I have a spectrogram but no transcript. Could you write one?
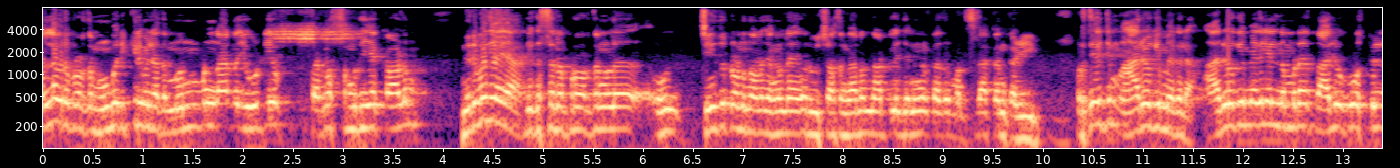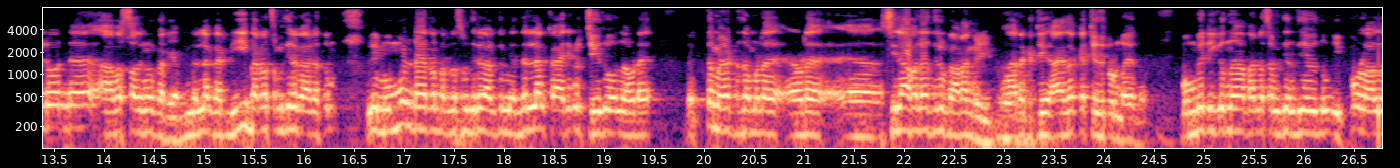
നല്ല ഒരു പ്രവർത്തനം മുമ്പ് ഒരിക്കലും ഇല്ലാത്ത മുൻപുണ്ടായിരുന്ന യു ഡി എഫ് ഭരണസമിതിയെക്കാളും നിരവധിയായ വികസന പ്രവർത്തനങ്ങൾ ചെയ്തിട്ടുണ്ടെന്നാണ് ഞങ്ങളുടെ ഒരു വിശ്വാസം. കാരണം നാട്ടിലെ ജനങ്ങൾക്ക് അത് മനസ്സിലാക്കാൻ കഴിയും. പ്രത്യേകിച്ചും ആരോഗ്യ മേഖല. ആരോഗ്യ മേഖലയിൽ നമ്മുടെ താലൂക്ക് ഹോസ്പിറ്റലിന്റെ അവസ്ഥ നിങ്ങൾക്കറിയാം. എന്തെല്ലാം കാര്യം ഈ ഭരണസമിതിയുടെ കാലത്തും അല്ലെങ്കിൽ മുമ്പുണ്ടായിരുന്ന ഭരണസമിതിയുടെ കാലത്തും എന്തെല്ലാം കാര്യങ്ങൾ ചെയ്തു എന്ന് അവിടെ വ്യക്തമായിട്ട് നമ്മുടെ അവിടെ ശിലാഫലത്തിൽ കാണാൻ കഴിയും. ആരൊക്കെ അതൊക്കെ ചെയ്തിട്ടുണ്ടായിരുന്നു. മുമ്പിരിക്കുന്ന ഭരണസമിതി എന്ത് ചെയ്തു? ഇപ്പോൾ ആൾ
